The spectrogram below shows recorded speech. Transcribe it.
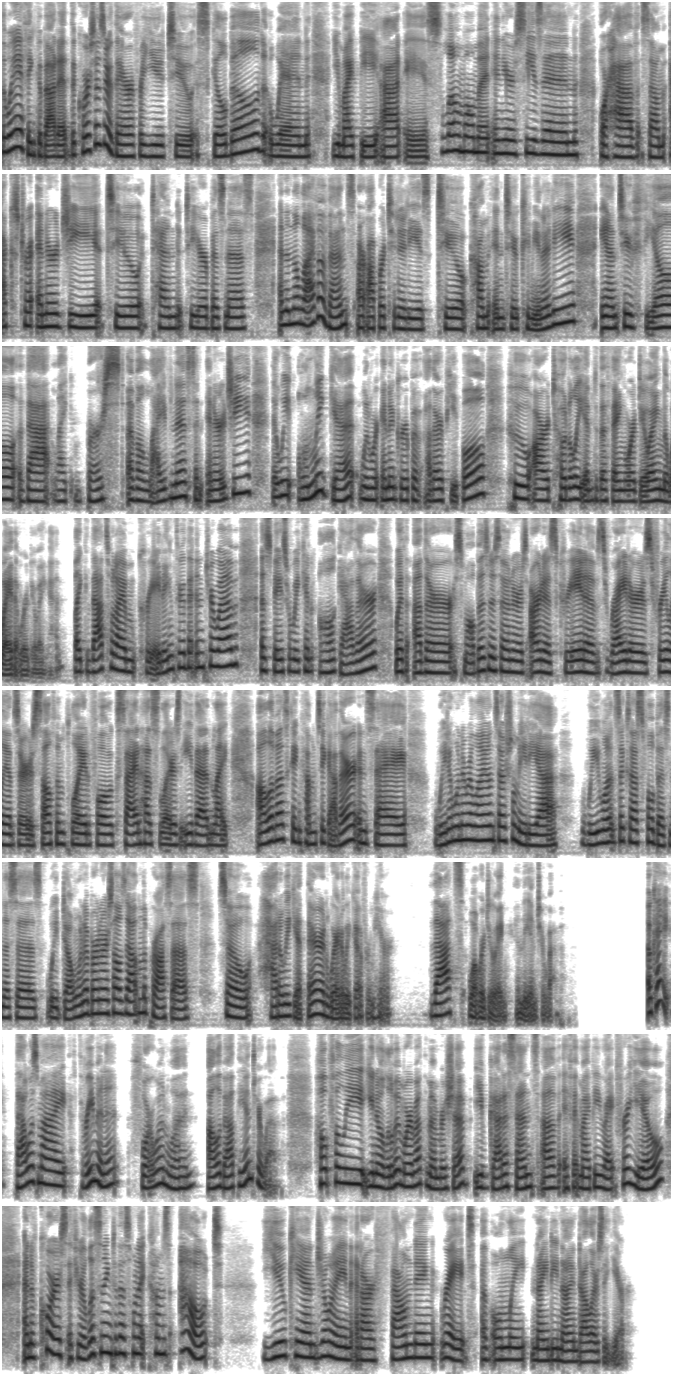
The way I think about it, the courses are there for you to skill build when you might be at a slow moment in your season or have some extra energy to tend to your business. And then the live events are opportunities to come into community and to feel that like burst of aliveness and energy that we only get when we're in a group of other people who are totally into the thing we're doing the way that we're doing it. Like that's what I'm creating through the interweb a space where we can all gather with other small business owners, artists, creatives, writers, freelancers, self employed folks, side hustlers, even like all of us can come together and say, we don't want to rely on social media. We want successful businesses. We don't want to burn ourselves out in the process. So, how do we get there and where do we go from here? That's what we're doing in the interweb. Okay, that was my three minute 411 all about the interweb. Hopefully, you know a little bit more about the membership. You've got a sense of if it might be right for you. And of course, if you're listening to this when it comes out, you can join at our founding rate of only $99 a year,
